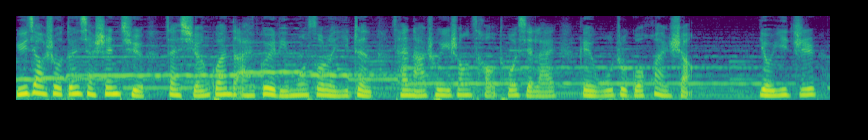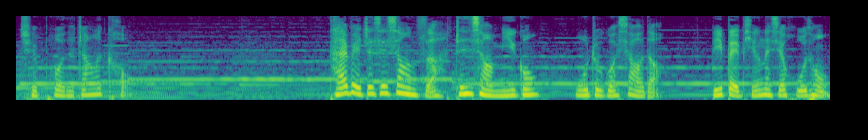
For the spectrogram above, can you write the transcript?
于教授蹲下身去，在玄关的矮柜里摸索了一阵，才拿出一双草拖鞋来给吴柱国换上，有一只却破得张了口。台北这些巷子啊真像迷宫。吴柱国笑道：“比北平那些胡同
